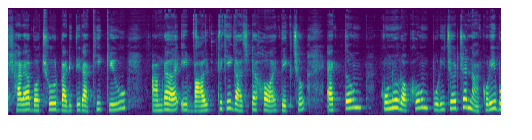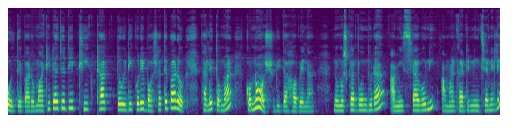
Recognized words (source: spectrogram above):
সারা বছর বাড়িতে রাখি। কেউ আমরা এই বাল্ব থেকেই গাছটা হয়, দেখছ? একদম কোনো রকম পরিচর্যা না করেই বলতে পারো। মাটিটা যদি ঠিকঠাক তৈরি করে বসাতে পারো, তাহলে তোমার কোনো অসুবিধা হবে না। নমস্কার বন্ধুরা, আমি শ্রাবণী, আমার গার্ডেনিং চ্যানেলে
